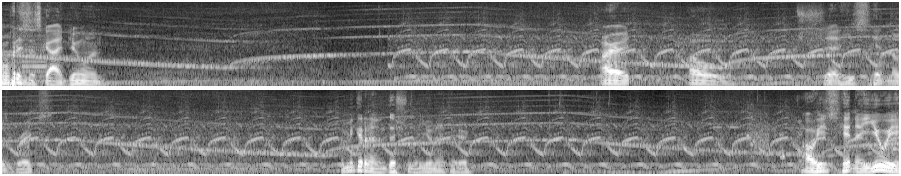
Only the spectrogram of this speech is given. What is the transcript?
What is this guy doing? Alright. Oh, shit, he's hitting those bricks. Let me get an additional unit here. Oh, he's hitting a Yui.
